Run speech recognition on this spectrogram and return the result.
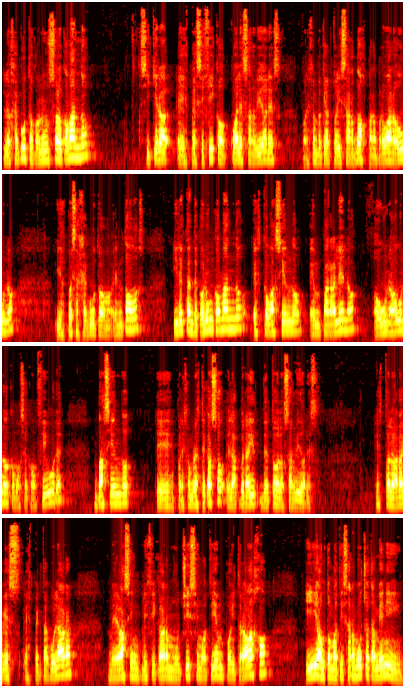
lo ejecuto con un solo comando. Si quiero, especifico cuáles servidores, por ejemplo, quiero actualizar dos para probar o uno, y después ejecuto en todos directamente con un comando, esto va haciendo en paralelo o uno a uno, como se configure, va haciendo, eh, por ejemplo en este caso, el upgrade de todos los servidores. Esto la verdad que es espectacular, me va a simplificar muchísimo tiempo y trabajo y automatizar mucho también y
